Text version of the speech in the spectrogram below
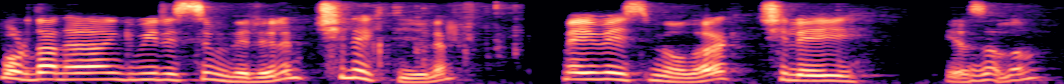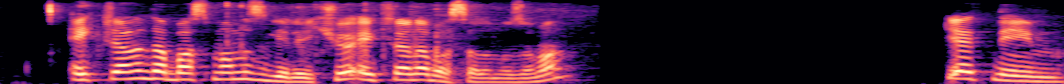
Buradan herhangi bir isim verelim. Çilek diyelim. Meyve ismi olarak çileği yazalım. Ekrana da basmamız gerekiyor. Ekrana basalım o zaman. GetName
